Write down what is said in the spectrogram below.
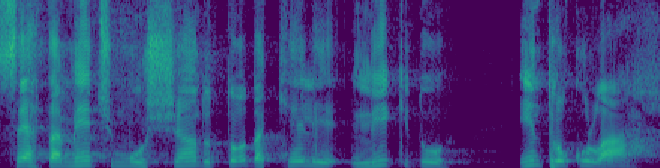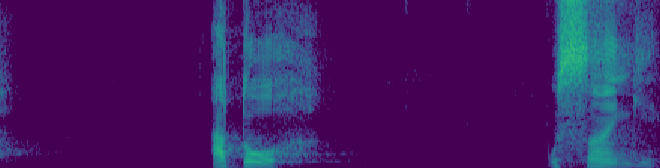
certamente murchando todo aquele líquido intraocular, a dor, o sangue,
